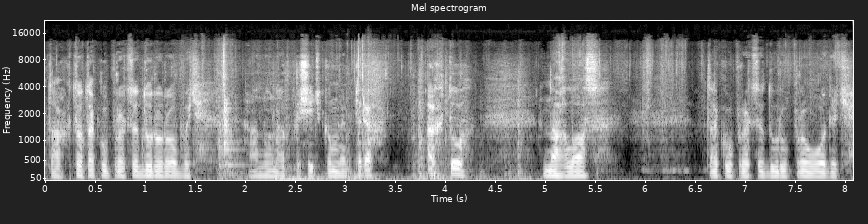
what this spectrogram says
Так, хто таку процедуру робить? Ану напишіть в коментарях. А хто на глаз таку процедуру проводить?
